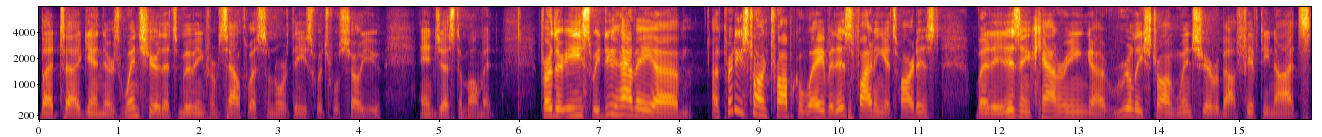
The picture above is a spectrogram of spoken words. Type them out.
But uh, again, there's wind shear that's moving from southwest to northeast, which we'll show you in just a moment. Further east, we do have a, um, a pretty strong tropical wave. It is fighting its hardest but it is encountering a really strong wind shear of about 50 knots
